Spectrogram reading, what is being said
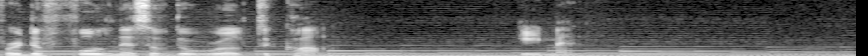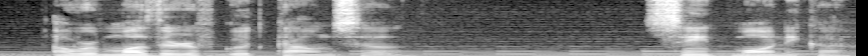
for the fullness of the world to come. Amen. Our Mother of Good Counsel, Saint Monica,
